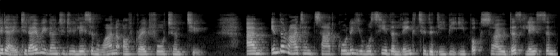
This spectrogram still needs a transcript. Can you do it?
Good day. Today we're going to do lesson one of grade four, term two. Um, in the right hand side corner, you will see the link to the DBE book. So this lesson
